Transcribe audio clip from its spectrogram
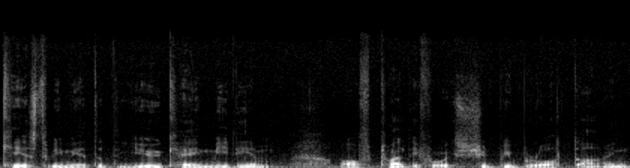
case to be made that the UK medium of 24 weeks should be brought down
